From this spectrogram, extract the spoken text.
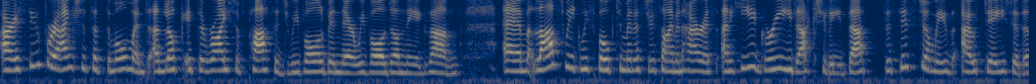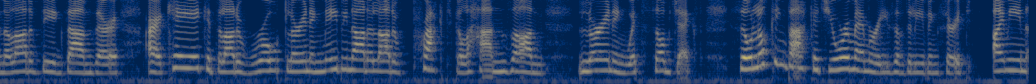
are super anxious at the moment. And look, it's a rite of passage. We've all been there, we've all done the exams. Um, last week we spoke to Minister Simon Harris and he agreed actually that the system is outdated and a lot of the exams are archaic. It's a lot of rote learning, maybe not a lot of practical hands on learning with subjects. So, looking back at your memories of the Leaving Cert, I mean,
